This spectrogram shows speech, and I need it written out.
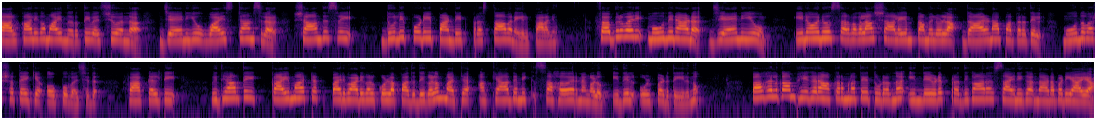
താൽക്കാലികമായി നിർത്തിവെച്ചുവെന്ന് J N U vice chancellor Santishree Dhulipudi Pandit പ്രസ്താവനയിൽ പറഞ്ഞു. ഫെബ്രുവരി മൂന്നിനാണ് ജെ എൻ യുവും ഇനോനു സർവകലാശാലയും തമ്മിലുള്ള ധാരണാപത്രത്തിൽ മൂന്ന് വർഷത്തേക്ക് ഒപ്പുവെച്ചത്. ഫാക്കൽറ്റി വിദ്യാർത്ഥി കൈമാറ്റ പരിപാടികൾക്കുള്ള പദ്ധതികളും മറ്റ് അക്കാദമിക് സഹകരണങ്ങളും ഇതിൽ ഉൾപ്പെടുത്തിയിരുന്നു. പഹൽഗാം ഭീകരാക്രമണത്തെ തുടർന്ന് ഇന്ത്യയുടെ പ്രതികാര സൈനിക നടപടിയായ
